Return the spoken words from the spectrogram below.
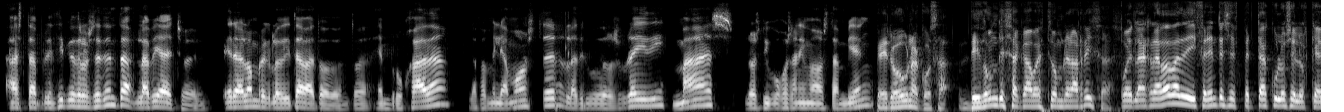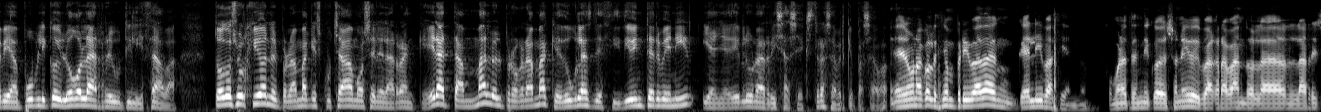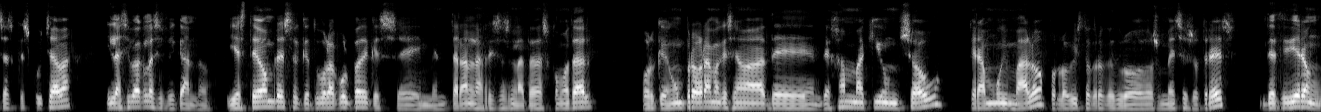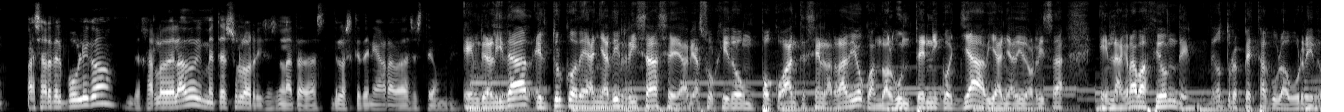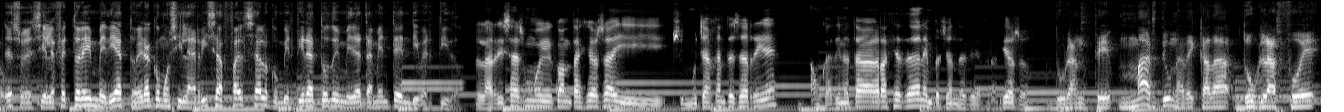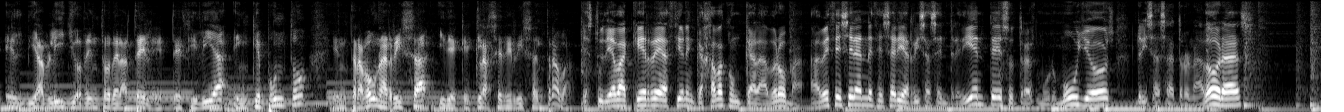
hasta principios de los 70 la había hecho él. Era el hombre que lo editaba todo. Entonces, Embrujada, la familia Monster, la tribu de los Brady, más los dibujos animados también. Pero una cosa, ¿de dónde sacaba este hombre las risas? Pues las grababa de diferentes espectáculos en los que había público y luego las reutilizaba. Todo surgió en el programa que escuchábamos en el arranque. Era tan malo el programa que Douglas decidió intervenir y añadirle unas risas extras a ver qué pasaba. Era una colección privada en que él iba haciendo. Como era técnico de sonido, iba grabando la- las risas que escuchaba y las iba clasificando. Y este hombre es el que tuvo la culpa de que se inventaran las risas enlatadas como tal, porque en un programa que se llamaba The, The Han McCune Show, que era muy malo, por lo visto creo que duró dos meses o tres, decidieron pasar del público, dejarlo de lado y meter solo risas enlatadas de las que tenía grabadas este hombre. En realidad, el truco de añadir risas eh, había surgido un poco antes en la radio, cuando algún técnico ya había añadido risa en la grabación de, de otro espectáculo aburrido. Eso es, y el efecto era inmediato, era como si la risa falsa lo convirtiera todo inmediatamente en divertido. La risa es muy contagiosa y si mucha gente se ríe, aunque a ti no te haga gracia, te da la impresión de que es gracioso. Durante más de una década, Douglas fue el diablillo dentro de la tele. Decidía en qué punto entraba una risa y de qué clase de risa entraba. Estudiaba qué reacción encajaba con cada broma. A veces eran necesarias risas entre dientes, otras murmullos, risas atronadoras.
